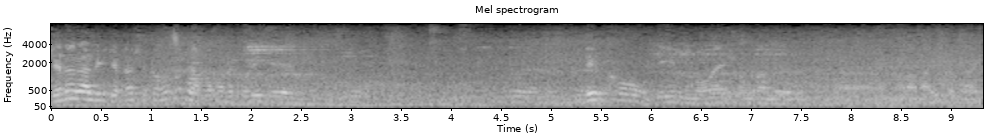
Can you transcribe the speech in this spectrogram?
জেনারেলি যেটা সেটা হচ্ছে আমরা মনে করি যে দীর্ঘ দিন লড়াই সংগ্রামের ধারাবাহিকতায়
